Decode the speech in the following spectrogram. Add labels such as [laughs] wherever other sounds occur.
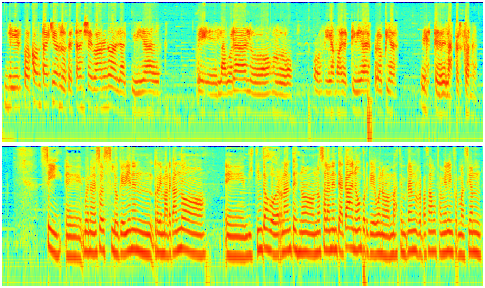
y estos contagios los están llevando a la actividad eh, laboral o, digamos de actividades propias este, de las personas. Sí, eh, bueno, eso es lo que vienen remarcando eh, distintos gobernantes, no, no solamente acá, ¿no? Porque, bueno, más temprano repasamos también la información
